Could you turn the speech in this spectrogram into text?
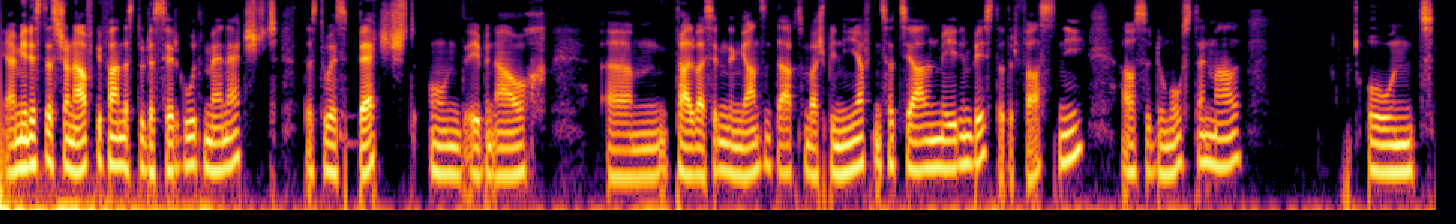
Ja, mir ist das schon aufgefallen, dass du das sehr gut managst, dass du es batchst und eben auch ähm, teilweise eben den ganzen Tag zum Beispiel nie auf den sozialen Medien bist oder fast nie, außer du musst einmal. Und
